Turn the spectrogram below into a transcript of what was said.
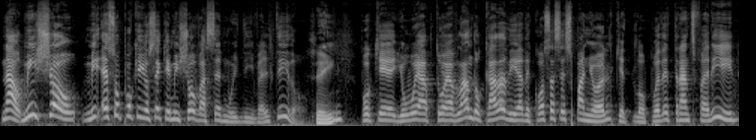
Now, mi show, mi- eso porque yo sé que mi show va a ser muy divertido. Sí. Porque yo voy a, estoy hablando cada día de cosas español que lo puede transferir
